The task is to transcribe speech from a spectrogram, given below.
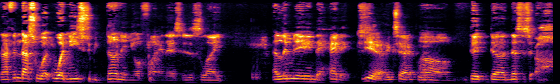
And I think that's what what needs to be done in your finances. Is like eliminating the headaches. Yeah, exactly. Um. The the necessary. Oh,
